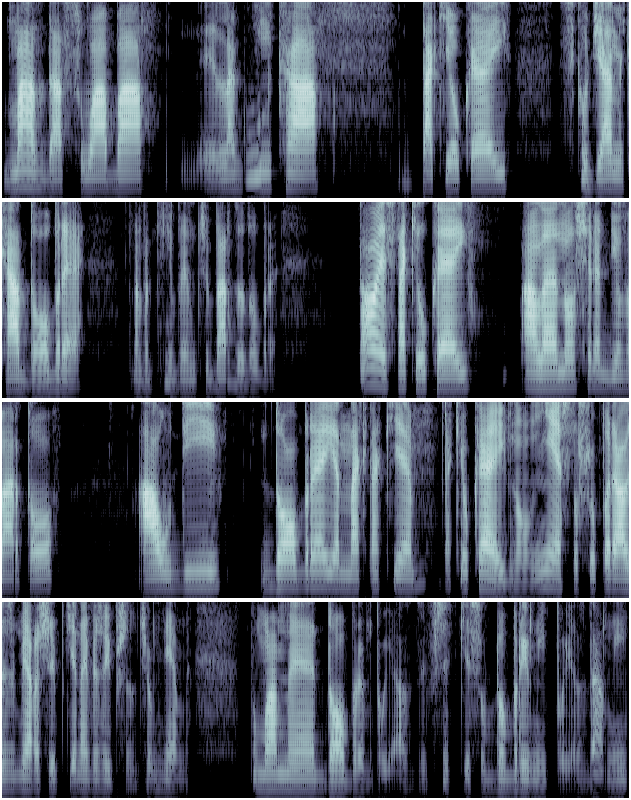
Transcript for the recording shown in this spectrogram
Mazda słaba. Lagunka takie ok. Skodzianka dobre. Nawet nie wiem czy bardzo dobre. To jest takie ok, ale no średnio warto. Audi dobre, jednak takie, takie ok. No nie jest to super, ale w miarę szybkie, najwyżej przeciągniemy. Tu mamy dobre pojazdy. Wszystkie są dobrymi pojazdami.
